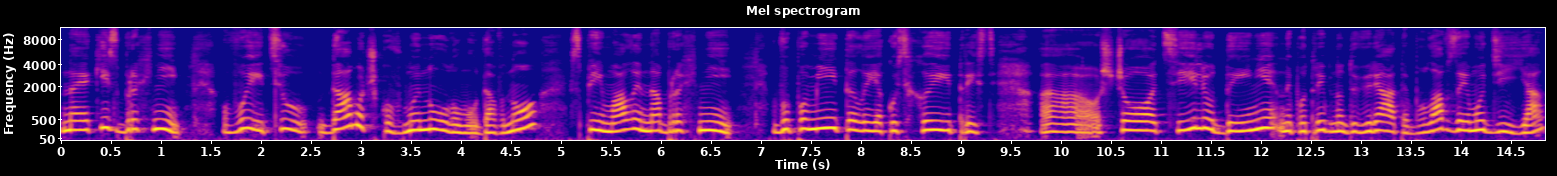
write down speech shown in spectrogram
на якійсь брехні. Ви цю дамочку в минулому давно спіймали на брехні. Ви помітили якусь хитрість, що цій людині не потрібно довіряти. Була взаємодія,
